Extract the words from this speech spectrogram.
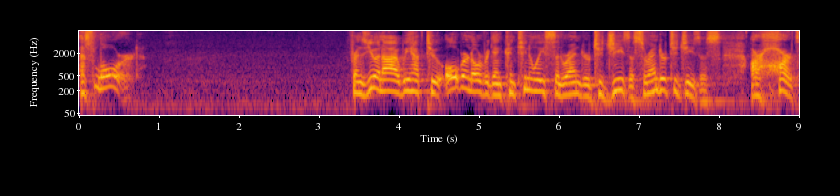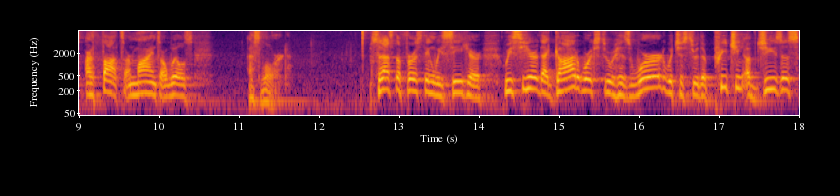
as Lord. Friends, you and I, we have to over and over again continually surrender to Jesus, surrender to Jesus, our hearts, our thoughts, our minds, our wills as Lord. So that's the first thing we see here. We see here that God works through his word, which is through the preaching of Jesus,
